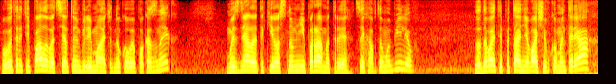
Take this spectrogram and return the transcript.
По витраті палива ці автомобілі мають однаковий показник. Ми зняли такі основні параметри цих автомобілів. Задавайте питання ваші в коментарях.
